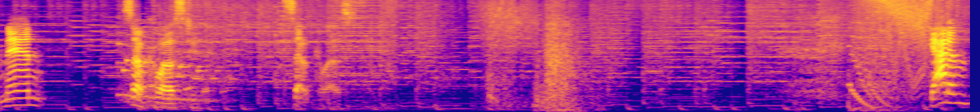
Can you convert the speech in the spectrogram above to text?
Man, so close to so close. Got him!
